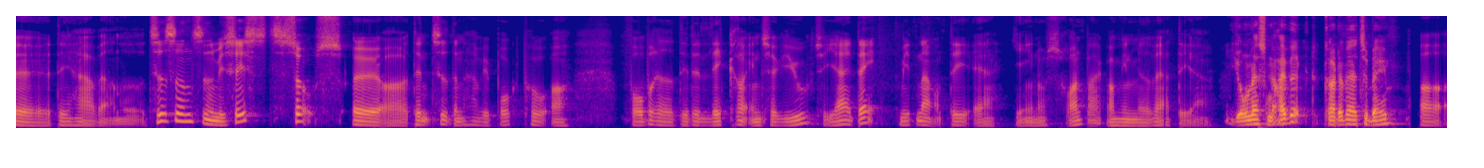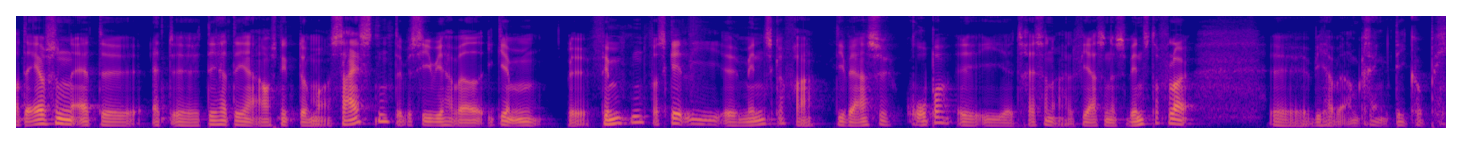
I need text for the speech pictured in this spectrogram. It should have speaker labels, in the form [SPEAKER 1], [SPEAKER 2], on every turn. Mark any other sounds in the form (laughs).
[SPEAKER 1] Øh, det har været noget tid siden, siden vi sidst sås, øh, og den tid den har vi brugt på at forberede dette lækre interview til jer i dag. Mit navn det er Janus Rønbak, og min medvært det er...
[SPEAKER 2] Jonas Neuveldt, godt at være tilbage.
[SPEAKER 1] Og, og det er jo sådan, at, øh, at øh, det her det er afsnit nummer 16, det vil sige, at vi har været igennem øh, 15 forskellige øh, mennesker fra diverse grupper øh, i øh, 60'erne og 70'ernes venstrefløj. Øh, vi har været omkring DKP,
